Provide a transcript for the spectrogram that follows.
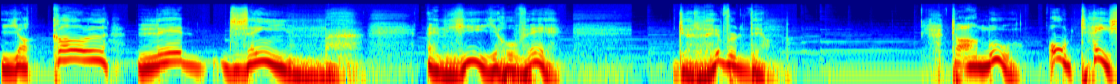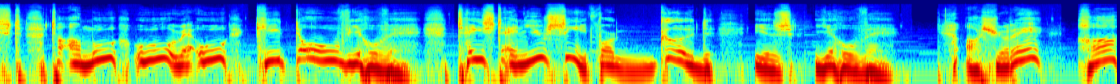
Yakal Ledzim. And he, Yehovah, delivered them. Ta'amu, oh taste, ta'amu u're'u kitov Yehovah. Taste and you see, for good is Yehovah. Ashere ha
